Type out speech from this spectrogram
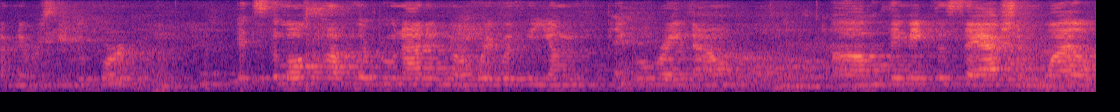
I've never seen before. It's the most popular bunad in Norway with the young people right now. Um, they make the sash in wild,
